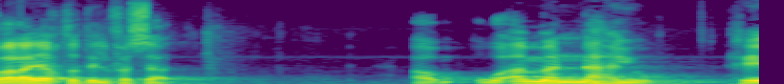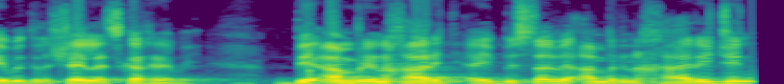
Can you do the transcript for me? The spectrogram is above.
falaa yaqtadi اlfasaad wa ama annahyu reebid shay la iska reebay biamrin khaarij ay bisababi amrin khaarijin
